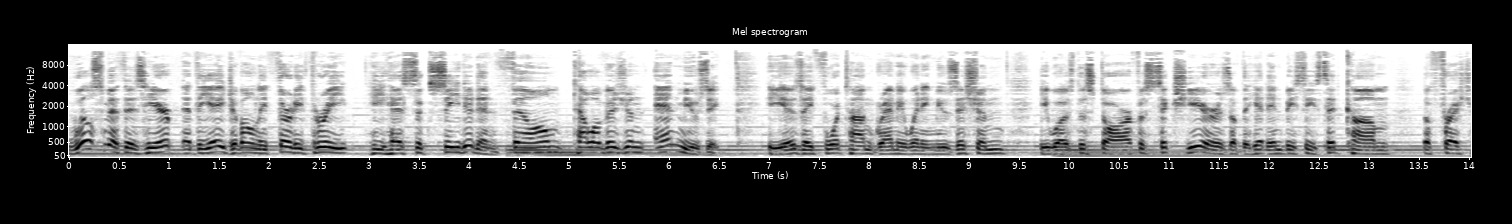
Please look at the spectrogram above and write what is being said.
Will Smith is here. At the age of only 33, he has succeeded in film, television, and music. He is a four-time Grammy-winning musician. He was the star for six years of the hit NBC sitcom The Fresh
